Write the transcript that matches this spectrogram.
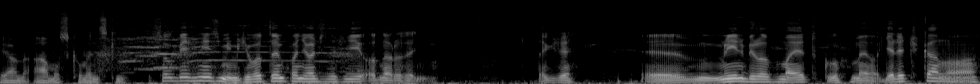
Jan Ámos Komenský. Souběžný s mým životem, poněvadž zde od narození. Takže e, mlín byl v majetku mého dědečka, no a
